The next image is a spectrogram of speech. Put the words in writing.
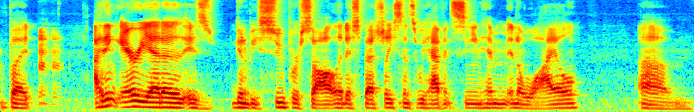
But Mhm. I think Arrieta is going to be super solid, especially since we haven't seen him in a while. Um,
